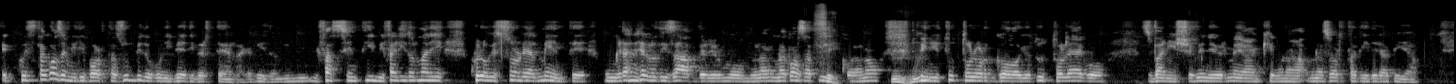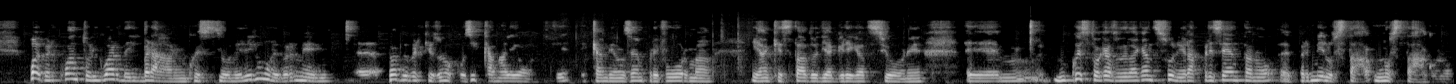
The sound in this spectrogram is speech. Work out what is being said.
e questa cosa mi riporta subito con i piedi per terra, capito? Mi, mi fa sentire, mi fa ritornare quello che sono realmente un granello di sabbia nel mondo, una, una cosa Sì. piccola, no? Mhm. Quindi tutto l'orgoglio, tutto l'ego svanisce, quindi per me è anche una, una sorta di terapia. Poi per quanto riguarda il brano in questione, le nuvole per me eh, proprio perché sono così camaleonti e cambiano sempre forma e anche stato di aggregazione, ehm, in questo caso della canzone rappresentano eh, per me lo sta- un ostacolo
